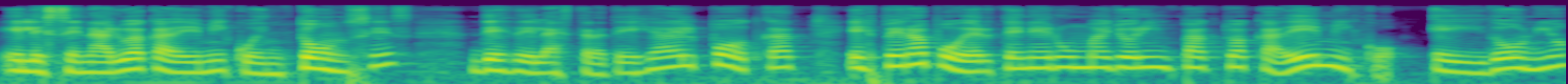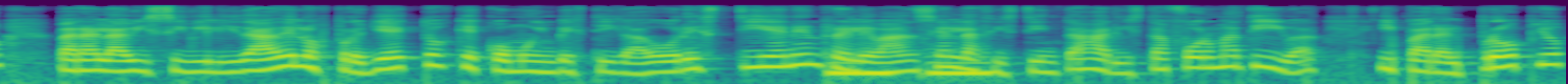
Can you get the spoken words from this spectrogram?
El escenario académico entonces, desde la estrategia del podcast, espera poder tener un mayor impacto académico e idóneo para la visibilidad de los proyectos que como investigadores tienen relevancia en las distintas aristas formativas y para el propio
